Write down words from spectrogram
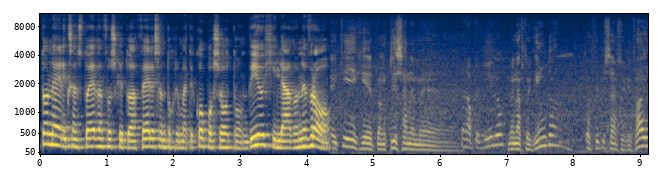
τον έριξαν στο έδαφος και του αφαίρεσαν το χρηματικό ποσό των 2.000 ευρώ. Εκεί τον κλείσανε με, Ένα αυτοκίνητο. με ένα αυτοκίνητο, το χτύπησαν στο κεφάλι,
